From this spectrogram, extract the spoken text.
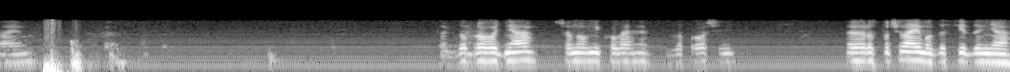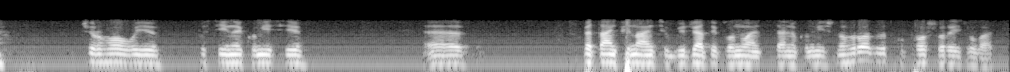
Починаємо. Так, доброго дня, шановні колеги, запрошені. Е, Розпочинаємо засідання чергової постійної комісії е, з питань фінансів, бюджету і планування соціально-економічного розвитку. Прошу реєструватися.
